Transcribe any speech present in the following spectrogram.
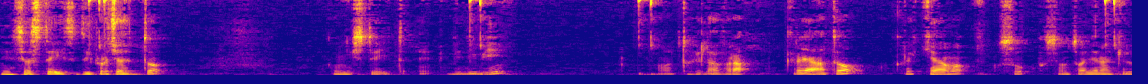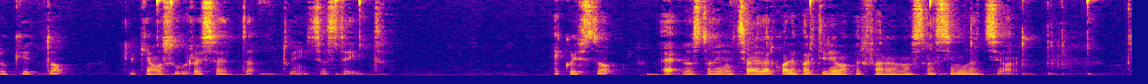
initial state di progetto quindi state e vdb una volta che l'avrà creato clicchiamo su possiamo togliere anche il lucchetto clicchiamo su reset to initial state. E questo è lo stato iniziale dal quale partiremo per fare la nostra simulazione. Ok?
